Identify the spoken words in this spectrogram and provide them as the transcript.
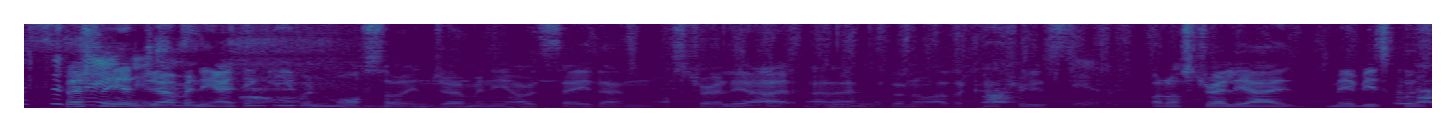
Yeah. That's the Especially thing, in it's just- Germany, I think even more so in Germany, I would say than Australia. I, I, I don't know other countries, Yeah. but Australia, maybe it's because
